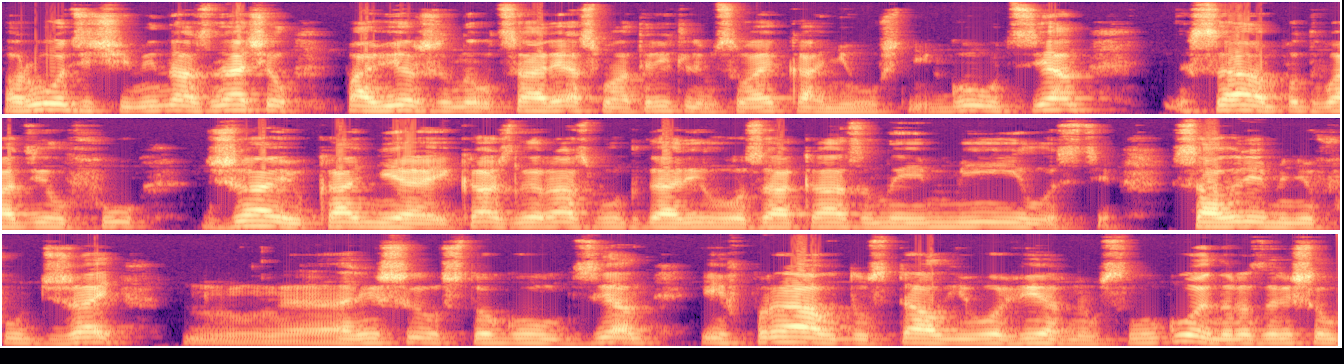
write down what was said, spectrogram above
родичами назначил поверженного царя смотрителем своей конюшни. Гоудзиан сам подводил Фу Джаю коня и каждый раз благодарил его за оказанные милости. Со временем Фу Джай решил, что Гоудзян и вправду стал его верным слугой. Он разрешил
